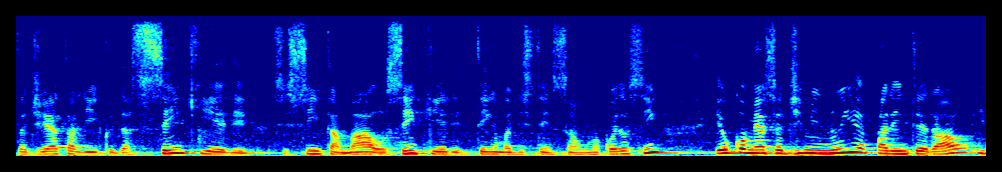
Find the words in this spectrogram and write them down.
da dieta líquida sem que ele se sinta mal, sem que ele tenha uma distensão, alguma coisa assim, eu começo a diminuir a parenteral e,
